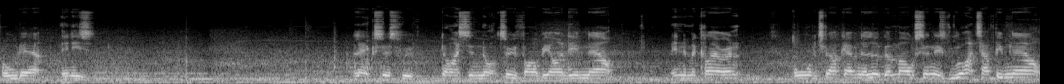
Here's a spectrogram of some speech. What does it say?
Pulled out in his Lexus with Dyson not too far behind him now in the McLaren. Or Chuck having a look at Molson is right up him now.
